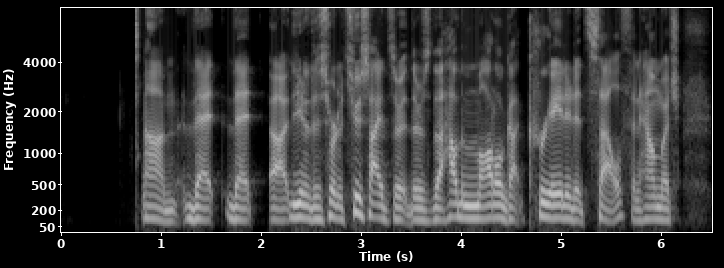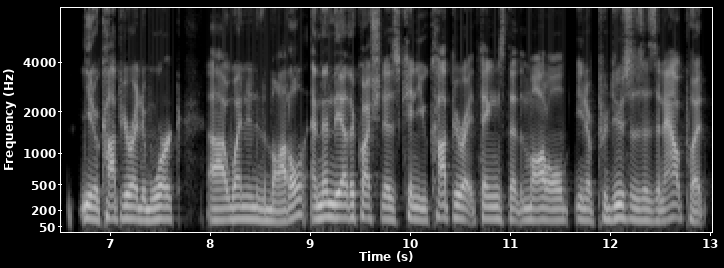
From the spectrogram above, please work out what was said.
um, that that uh, you know there's sort of two sides. There's the how the model got created itself and how much you know copyrighted work uh, went into the model, and then the other question is can you copyright things that the model you know produces as an output?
